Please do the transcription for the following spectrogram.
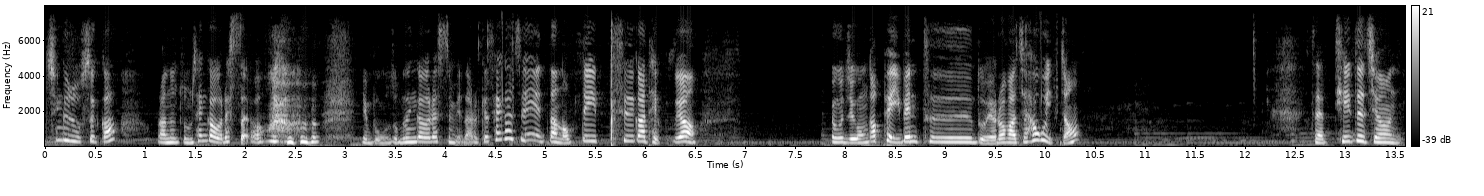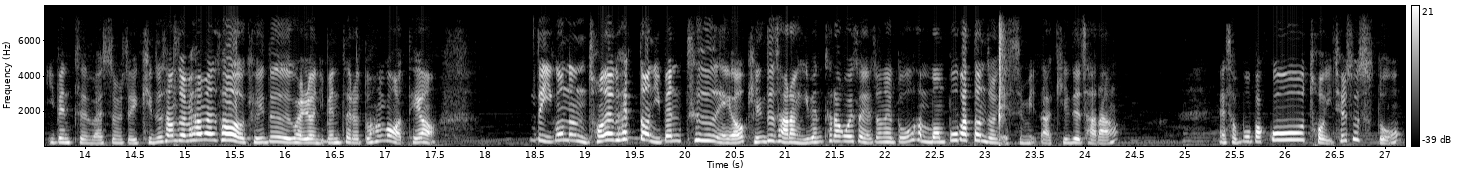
챙겨줬을까? 라는 좀 생각을 했어요. 이 부분 좀 생각을 했습니다. 이렇게 세 가지 일단 업데이트가 됐고요. 그리고 지금 카페 이벤트도 여러 가지 하고 있죠. 제가 길드 지원 이벤트 말씀을 이 길드 상점에 하면서 길드 관련 이벤트를 또 한 것 같아요. 근데 이거는 전에도 했던 이벤트예요. 길드 자랑 이벤트라고 해서 예전에도 한번 뽑았던 적이 있습니다. 길드 자랑. 해서 뽑았고 저희 첼수스도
